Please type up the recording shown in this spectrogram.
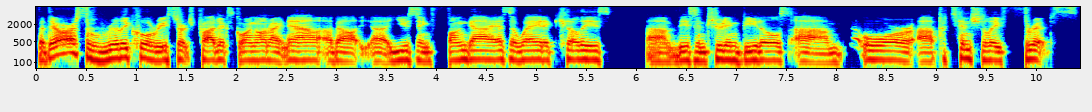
But there are some really cool research projects going on right now about uh, using fungi as a way to kill these um, these intruding beetles, um, or uh, potentially thrips,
